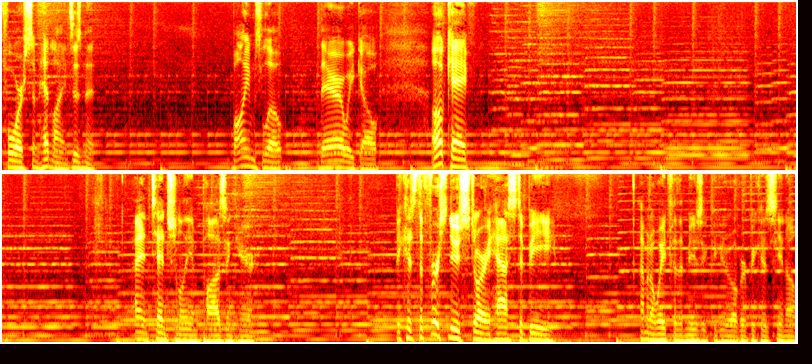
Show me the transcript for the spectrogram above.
for some headlines, isn't it? Volume's low. There we go. Okay. I intentionally am pausing here because the first news story has to be. I'm going to wait for the music to go over because, you know,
